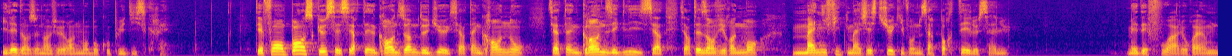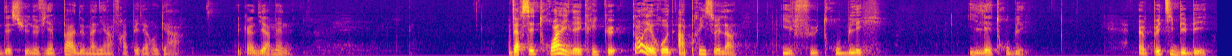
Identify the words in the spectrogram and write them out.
il est dans un environnement beaucoup plus discret. Des fois, on pense que c'est certains grands hommes de Dieu, certains grands noms, certaines grandes églises, certains environnements magnifiques, majestueux qui vont nous apporter le salut. Mais des fois, le royaume des cieux ne vient pas de manière à frapper les regards. Quelqu'un dit Amen. Verset 3, il est écrit que quand Hérode apprit cela, il fut troublé. Il est troublé. Un petit bébé,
